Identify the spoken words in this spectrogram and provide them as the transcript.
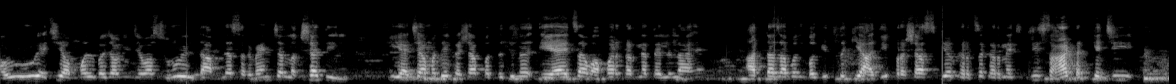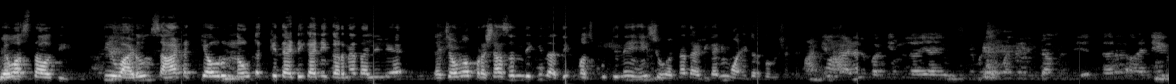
हळूहळू याची अंमलबजावणी जेव्हा सुरू होईल तर आपल्या सर्वांच्या लक्षात येईल की याच्यामध्ये कशा पद्धतीनं ए चा वापर करण्यात आलेला आहे. आताच आपण बघितलं की आधी प्रशासकीय खर्च करण्याची जी सहा टक्क्याची व्यवस्था होती ती वाढवून सहा टक्क्यावरून नऊ टक्के त्या ठिकाणी करण्यात आलेली आहे. त्याच्यामुळे प्रशासन देखील अधिक मजबूतीने ही योजना त्या ठिकाणी मॉनिटर करू शकेल. बघितलं या योजनेमध्ये मनरेगामध्ये तर अनेक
